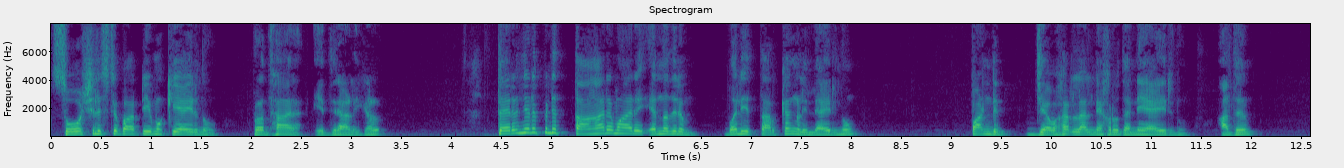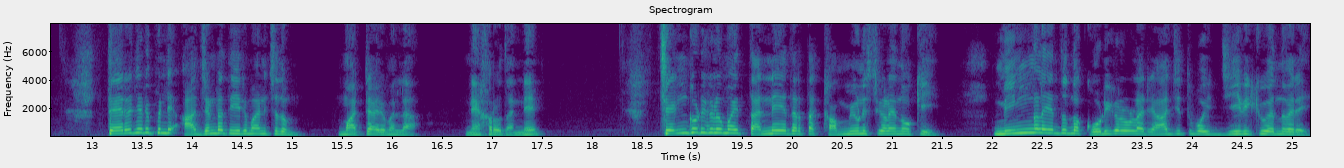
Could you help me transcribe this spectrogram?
സോഷ്യലിസ്റ്റ് പാർട്ടിയുമൊക്കെയായിരുന്നു പ്രധാന എതിരാളികൾ. തെരഞ്ഞെടുപ്പിന്റെ താരമാര് എന്നതിലും വലിയ തർക്കങ്ങളില്ലായിരുന്നു. പണ്ഡിറ്റ് ജവഹർലാൽ നെഹ്റു തന്നെയായിരുന്നു. അത് തെരഞ്ഞെടുപ്പിന്റെ അജണ്ട തീരുമാനിച്ചതും മറ്റാരുമല്ല നെഹ്റു തന്നെ. ചെങ്കൊടികളുമായി തന്നെ എതിർത്ത കമ്മ്യൂണിസ്റ്റുകളെ നോക്കി നിങ്ങൾ എന്തുന്ന കൊടികളുള്ള രാജ്യത്ത് പോയി ജീവിക്കൂ എന്നുവരെ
